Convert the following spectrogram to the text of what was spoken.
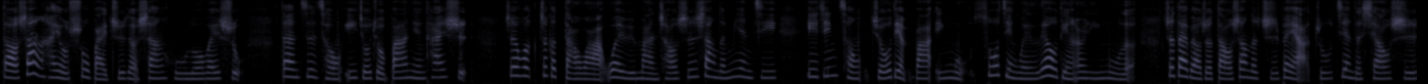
岛上还有数百只的珊瑚螺尾鼠。但自从一九九八年开始，这位这个岛啊，位于满潮之上的面积已经从九点八英亩缩减为六点二英亩了。这代表着岛上的植被啊逐渐的消失，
